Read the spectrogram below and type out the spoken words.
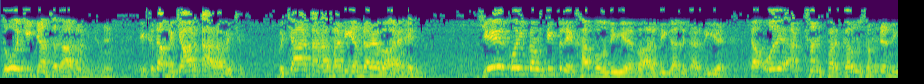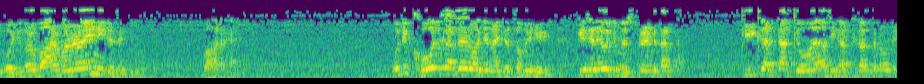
ਦੋ ਚੀਜ਼ਾਂ ਸੁਧਾਰ ਆਣੀਆਂ ਨੇ। ਇੱਕ ਤਾਂ ਵਿਚਾਰਧਾਰਾ ਵਿੱਚ ਵਿਚਾਰਧਾਰਾ ਸਾਡੀ ਅੰਦਰ ਹੈ, ਬਾਹਰ ਹੈ ਜੇ ਕੋਈ ਪੰਕਤੀ ਭਲੇਖਾ ਪਾਉਂਦੀ ਹੈ, ਬਾਹਰ ਦੀ ਗੱਲ ਕਰਦੀ ਹੈ, ਤਾਂ ਉਹਦੇ ਅਰਥਾਂ 'ਚ ਫ਼ਰਕ ਹੈ ਸਮਝਣ ਦੀ ਕੋਸ਼ਿਸ਼ ਕਰੋ। ਬਾਹਰ ਮੰਨਣਾ ਹੀ ਨਹੀਂ ਕਿਸੇ ਨੂੰ। ਬਾਹਰ ਹੈ। ਉਹਦੀ ਖੋਜ ਕਰਦੇ ਰਹੋ, ਜਿੰਨਾ ਚਿਰ ਸਮਝ ਨਹੀਂ ਆਈ। ਕਿਸੇ ਨੇ ਉਹ ਚ ਮਿਸਪ੍ਰਿੰਟ ਕਰਤਾ। ਕੀ ਕਰਤਾ, ਕਿਉਂ ਹੈ? ਅਸੀਂ ਅਰਥ ਗਲਤ ਲਾਉਂਦੇ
